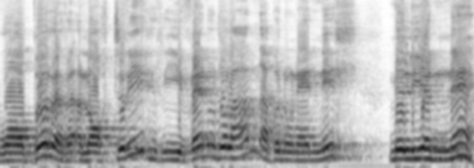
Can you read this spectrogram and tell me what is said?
wobr, y lottery, rifen o dolan, a bod nhw'n ennill miliynau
